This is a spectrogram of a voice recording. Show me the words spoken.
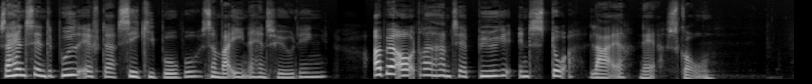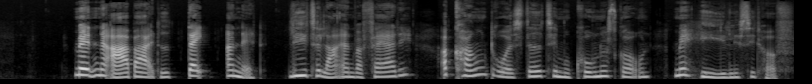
Så han sendte bud efter Seki Bobo, som var en af hans høvdinge, og beordrede ham til at bygge en stor lejr nær skoven. Mændene arbejdede dag og nat, lige til lejren var færdig, og kongen drog afsted til Mukonoskoven med hele sit hof.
